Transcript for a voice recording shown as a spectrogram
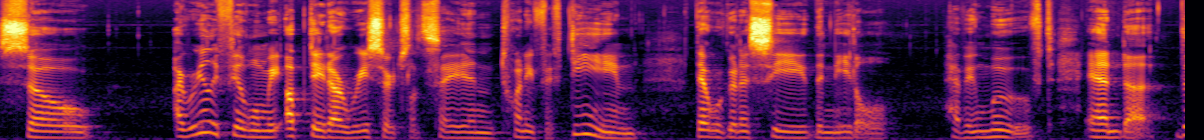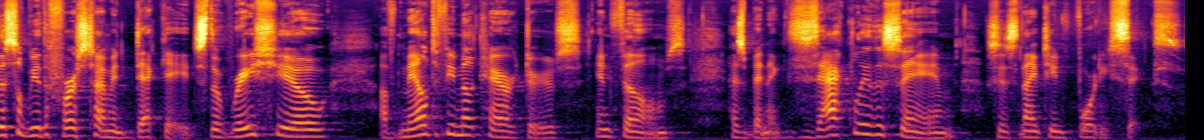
so I really feel when we update our research, let's say in 2015, that we're going to see the needle having moved. And uh, this will be the first time in decades. The ratio of male to female characters in films has been exactly the same since 1946.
